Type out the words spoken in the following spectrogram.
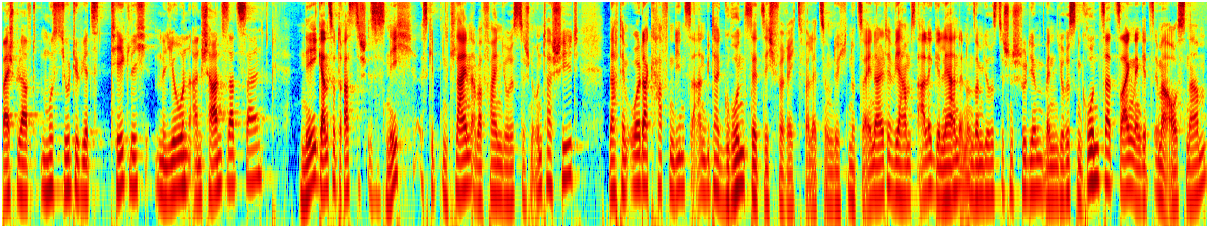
beispielhaft, muss YouTube jetzt täglich Millionen an Schadensersatz zahlen? Nee, ganz so drastisch ist es nicht. Es gibt einen kleinen, aber feinen juristischen Unterschied. Nach dem URDAC haften Diensteanbieter grundsätzlich für Rechtsverletzungen durch Nutzerinhalte. Wir haben es alle gelernt in unserem juristischen Studium. Wenn Juristen Grundsatz sagen, dann gibt es immer Ausnahmen.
